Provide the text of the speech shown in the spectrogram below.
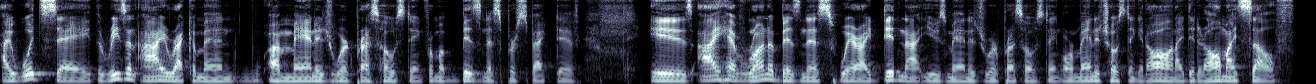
I would say the reason I recommend a uh, managed WordPress hosting from a business perspective is I have run a business where I did not use managed WordPress hosting or managed hosting at all, and I did it all myself.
